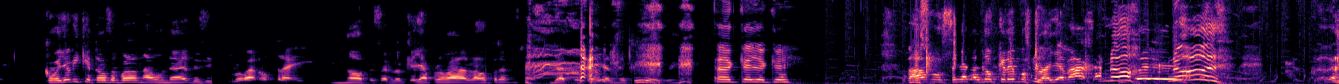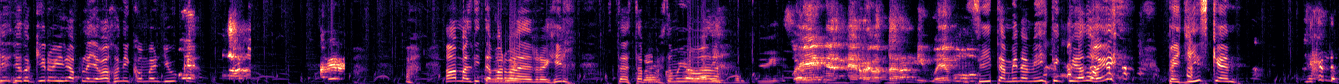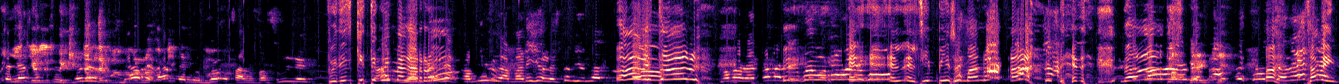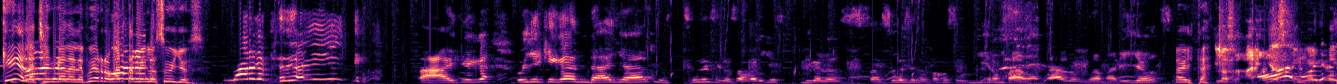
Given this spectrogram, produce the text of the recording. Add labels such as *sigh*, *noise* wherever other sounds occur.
como yo vi que todos se fueron a una, decidí probar otra y no, pues en lo que ya probaba la otra, pues, ya te *laughs* habían metido, güey. Ok, ok. Vamos, sea, no queremos playa baja. *laughs* No, güey. no. Yo, yo no quiero ir a Playa Abajo ni comer yuca. Ah, maldita Bárbara del Regil. Está, está, a está muy comprar a mamada. David porque, Güey, me, me arrebataron mi huevo. Sí, también a mí, ten cuidado, eh. Pellizcan. Dejen de pelear Yo con le tus estoy quitando ustedes, el huevo ya los huevos a los azules. Pues es que este güey me No, agarró. no, También el amarillo le está violando. ¡Ah, está! ¡Róbale, róbale el huevo, róbale El, huevo! el, el cien pies humano. ¡Ah! ¡No! Ah, ¿Saben qué? A la chingada, le voy a robar también los suyos. ¡Lárgate de ahí! Ay, qué ga- Oye, qué gandallas. Los azules y los amarillos. Digo, los azules y los rojos se unieron para matar a los amarillos. Ahí está. Los amarillos. ¡Ay, no, familia!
